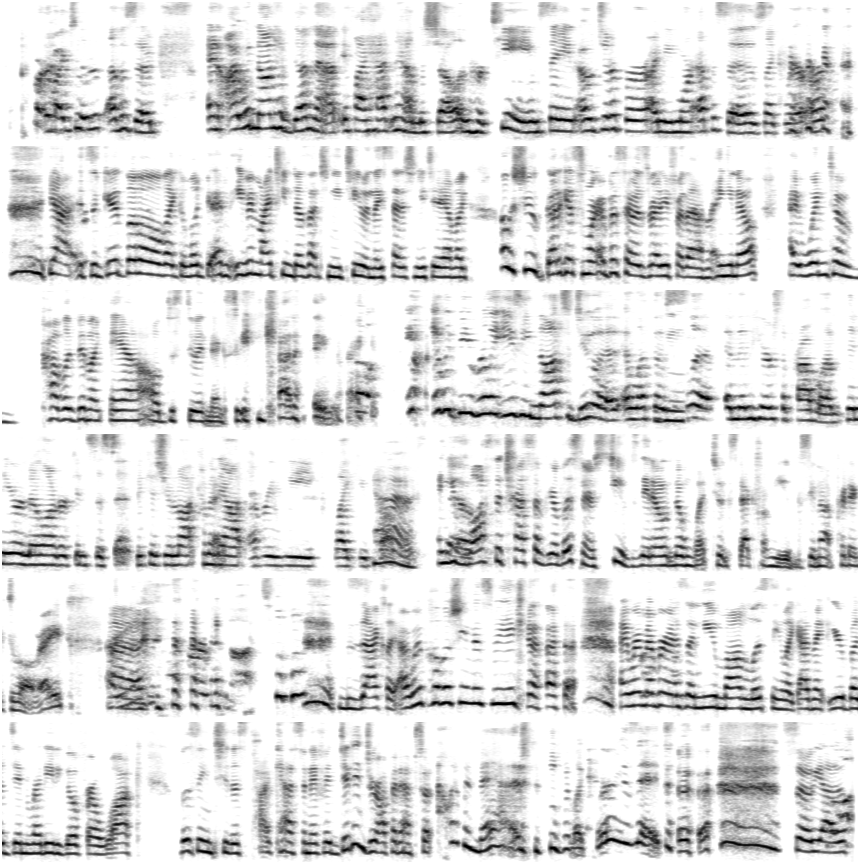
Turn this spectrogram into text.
part of my 200th episode. And I would not have done that if I hadn't had Michelle and her team saying, Oh, Jennifer, I need more episodes. Like, where are Yeah, it's a good little like look. And even my team does that to me too. And they said it to me today. I'm like, Oh, shoot, got to get some more episodes ready for them. And, you know, I wouldn't have probably been like, Yeah, I'll just do it next week kind of thing. Right. Well, it, it, would be really easy not to do it and let those mm-hmm. slip. And then here's the problem: then you're no longer consistent because you're not coming right. out every week like you yeah. promised. And so, you've lost the trust of your listeners too because they don't know what to expect from you because you're not predictable, right? Uh, not? exactly. Are we publishing this week? I remember as a new mom listening, like I had my earbuds in, ready to go for a walk listening to this podcast. And if it didn't drop an episode, I would have been mad. like, where is it? so yeah. Well,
